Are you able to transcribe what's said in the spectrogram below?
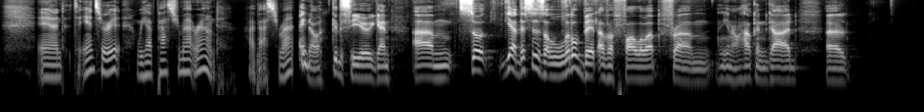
And to answer it, we have Pastor Matt Round. Hi, Pastor Matt. Hey, Noah. Good to see you again. Um, so, yeah, this is a little bit of a follow up from, you know, how can God uh,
